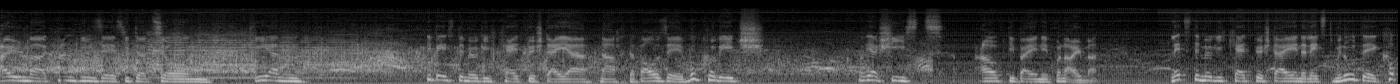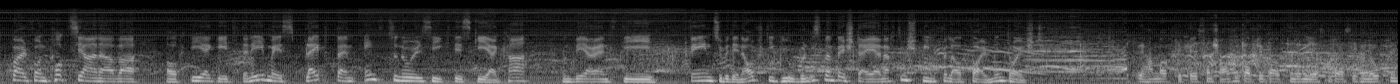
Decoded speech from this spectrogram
Alma kann diese Situation klären. Die beste Möglichkeit für Steyr nach der Pause. Vukovic. Und er schießt auf die Beine von Alma. Letzte Möglichkeit für Steyr in der letzten Minute. Kopfball von Kotzian, aber auch der geht daneben. Es bleibt beim 1 0 Sieg des GAK. Und während die Fans über den Aufstieg jubeln, ist man bei Steyr nach dem Spielverlauf vor allem enttäuscht. Wir haben auch die besseren Chancen gehabt überhaupt in den ersten 30 Minuten.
